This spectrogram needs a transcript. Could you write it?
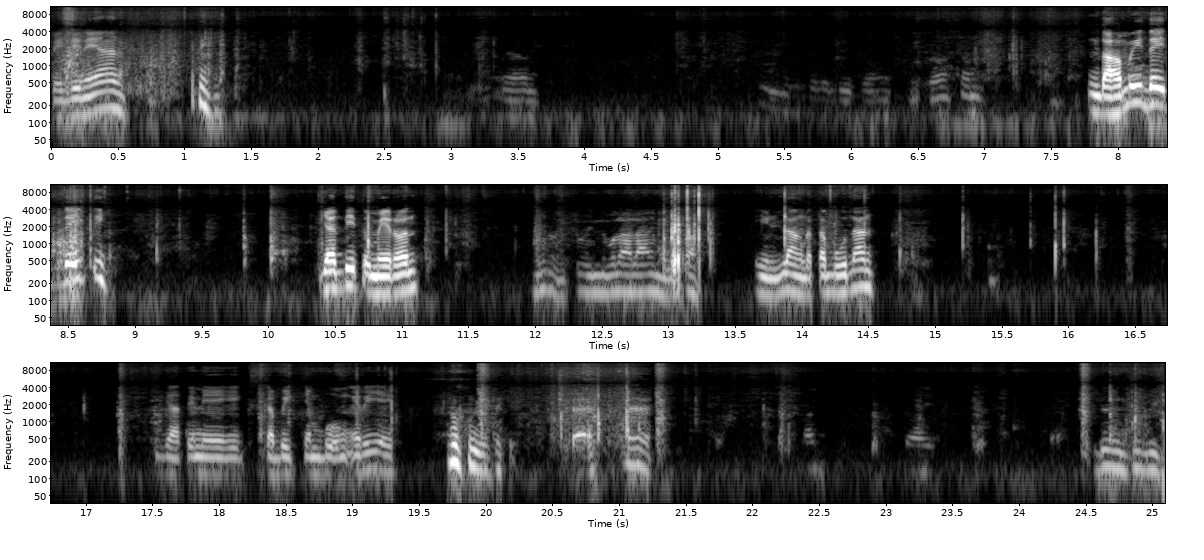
Pwede na yan. Ang dami, date-date eh. Yan dito meron. Wala lang yung butas. Yun lang, natabunan. Hindi natin i-excavate yung buong area eh. Doon, tubig.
